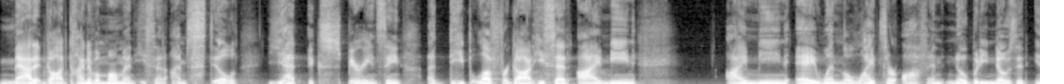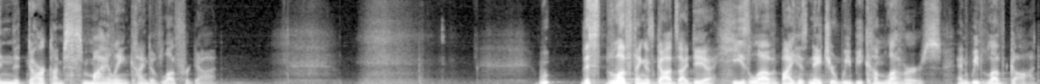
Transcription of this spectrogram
mad at God kind of a moment, he said, I'm still yet experiencing a deep love for God. He said, I mean, I mean a when the lights are off and nobody knows it in the dark, I'm smiling kind of love for God. This love thing is God's idea. He's love. By his nature, we become lovers and we love God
